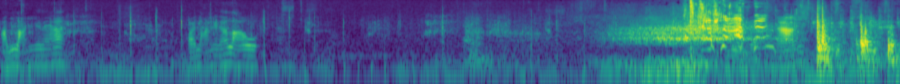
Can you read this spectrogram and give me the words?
หันหลังเลยนะถอยหลังเลยนะเรา นี่ไงง้างนี่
